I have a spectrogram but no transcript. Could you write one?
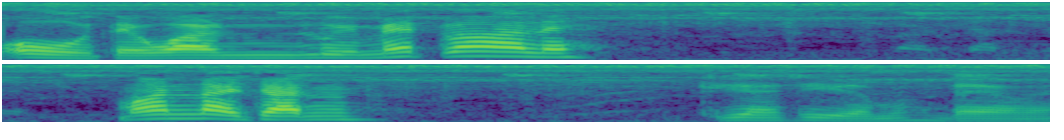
โอ้แต่วันลุยเม็ดว่าเลยเมันได้จันกี่นาทีแล้วมั้งได้ไหม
